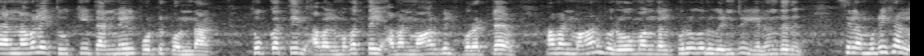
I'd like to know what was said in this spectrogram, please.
தன் அவளை தூக்கி தன்மேல் போட்டுக்கொண்டான் தூக்கத்தில் அவள் முகத்தை அவன் மார்பில் புரட்ட அவன் மார்பு ரோமங்கள் குறுகுருவென்று இருந்தது. சில முடிகள்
